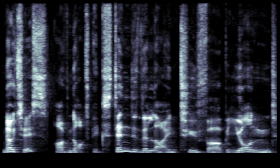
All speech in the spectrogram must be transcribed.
Notice I've not extended the line too far beyond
